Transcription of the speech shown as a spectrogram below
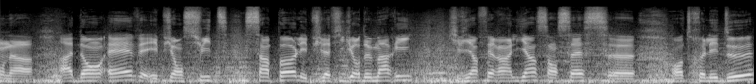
on a Adam, Ève, et puis ensuite Saint Paul, et puis la figure de Marie qui vient faire un lien sans cesse euh, entre les deux,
